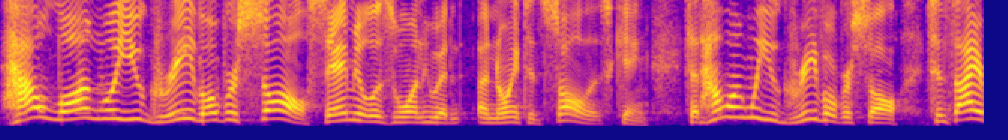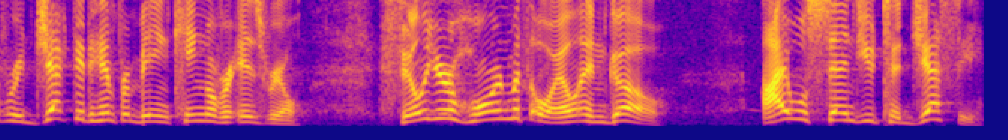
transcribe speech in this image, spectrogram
How long will you grieve over Saul? Samuel is the one who had anointed Saul as king. He said, How long will you grieve over Saul, since I have rejected him from being king over Israel? Fill your horn with oil and go. I will send you to Jesse,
